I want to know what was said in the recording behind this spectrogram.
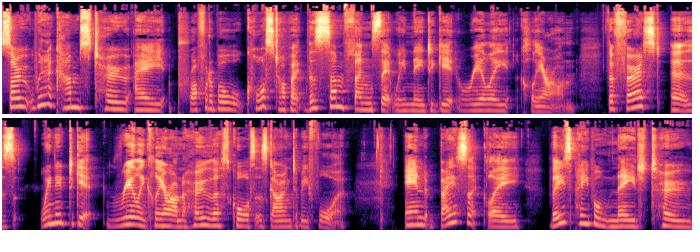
So, when it comes to a profitable course topic, there's some things that we need to get really clear on. The first is we need to get really clear on who this course is going to be for. And basically, these people need to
